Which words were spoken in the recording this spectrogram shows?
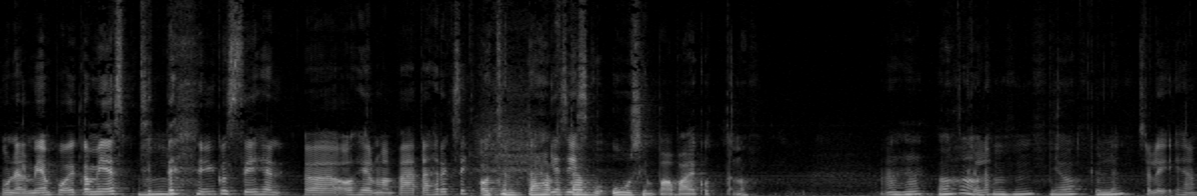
unelmien poikamies mm. sitten niin kuin siihen ö, ohjelman päätähdeksi. Oletko nyt tähän, ja siis... tähän uusimpaa vaikuttanut? Mm-hmm, Aha, kyllä. Mm-hmm, joo. kyllä. Mm. Se oli ihan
